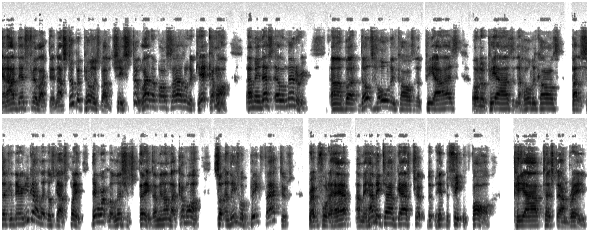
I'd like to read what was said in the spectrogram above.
And I did feel like that. Now, stupid penalties by the Chiefs, stupid. Line up all sides on the kick. Come on. I mean, that's elementary. Uh, but those holding calls and the PIs or the PIs and the holding calls by the secondary, you got to let those guys play. They weren't malicious things. I mean, I'm like, come on. So, and these were big factors right before the half. I mean, how many times guys trip, hit the feet and fall? PI, touchdown, Brady.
